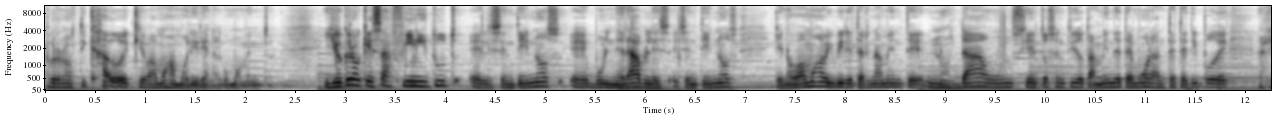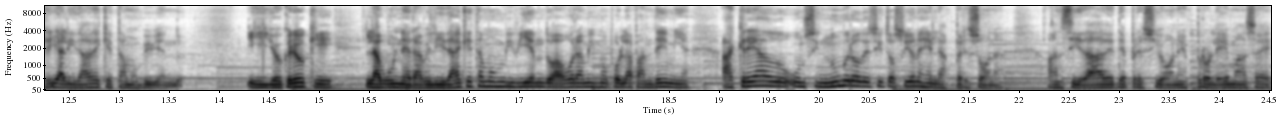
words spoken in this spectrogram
pronosticado es que vamos a morir en algún momento. Y yo creo que esa finitud, el sentirnos eh, vulnerables, el sentirnos que no vamos a vivir eternamente, nos da un cierto sentido también de temor ante este tipo de realidades que estamos viviendo. Y yo creo que la vulnerabilidad que estamos viviendo ahora mismo por la pandemia ha creado un sinnúmero de situaciones en las personas. Ansiedades, depresiones, problemas, eh,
